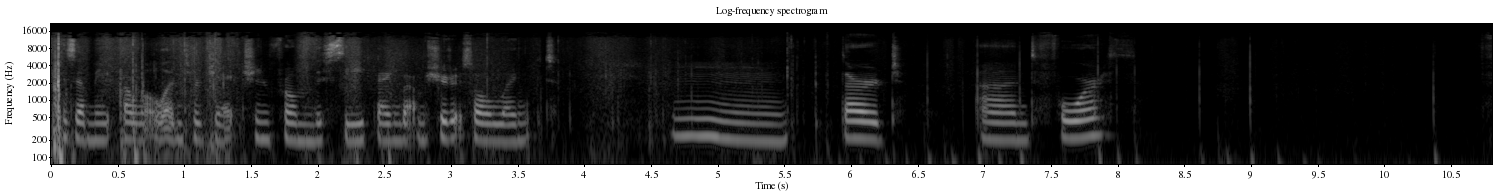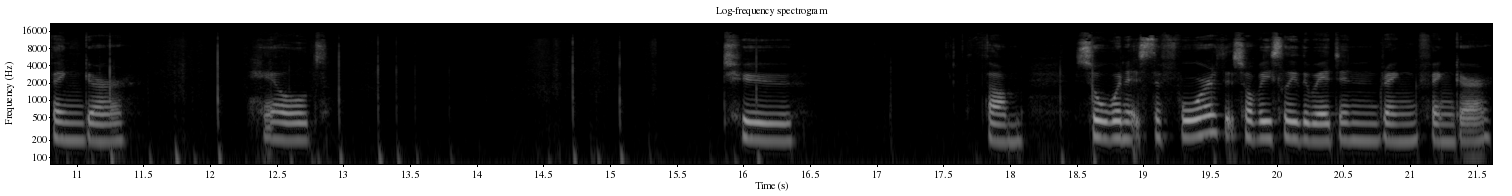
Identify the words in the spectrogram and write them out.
Because I make a little interjection from the sea thing, but I'm sure it's all linked. Hmm. Third and fourth finger held to thumb. So when it's the fourth, it's obviously the wedding ring finger.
